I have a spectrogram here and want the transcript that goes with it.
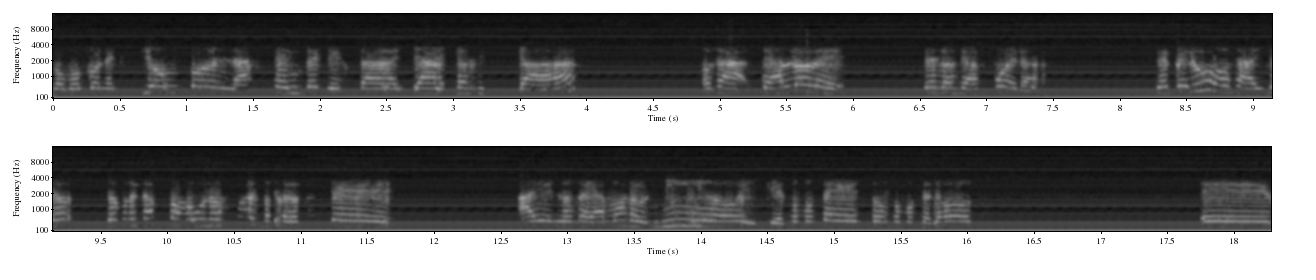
como conexión con la gente que está ya clasificada. O sea, te hablo de, de los de afuera. De Perú, o sea, yo, yo conozco a unos cuantos, pero no es ay, nos hayamos reunido y que somos esto, somos el otro. Eh,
